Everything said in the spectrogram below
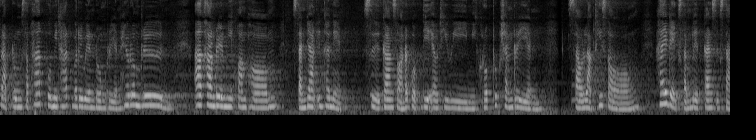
ปรับปรุงสภาพภูมิทัศน์บริเวณโรงเรียนให้ร่มรื่น อาคารเรียนมีความพร้อม สัญญาณอินเทอร์เน็ต สื่อการสอนระบบ DLTV มีครบทุกชั้นเรียน เสาหลักที่ 2 ให้เด็กสำเร็จการศึกษา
